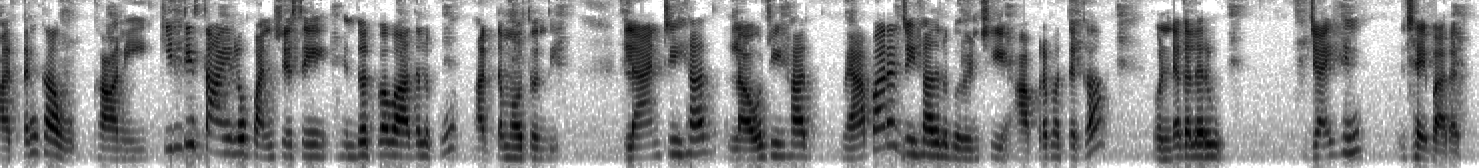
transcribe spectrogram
అర్థం కావు. కానీ కింది స్థాయిలో పనిచేసే హిందుత్వవాదులకు అర్థమవుతుంది. ల్యాండ్ జిహాద్ లవ్ జిహాద్ వ్యాపార జిహాదుల గురించి అప్రమత్తంగా ఉండగలరు. జై హింద్ జై భారత్.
